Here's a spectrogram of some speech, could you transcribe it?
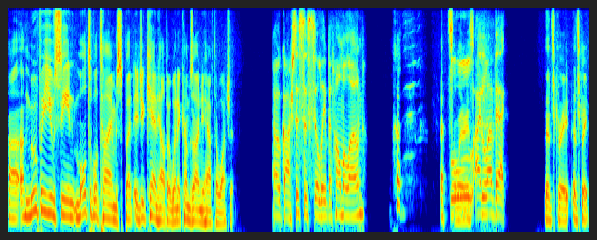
Uh, a movie you've seen multiple times, but it, you can't help it. When it comes on, you have to watch it. Oh gosh, this is silly, but Home Alone. That's hilarious. I love that. That's great. That's great.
